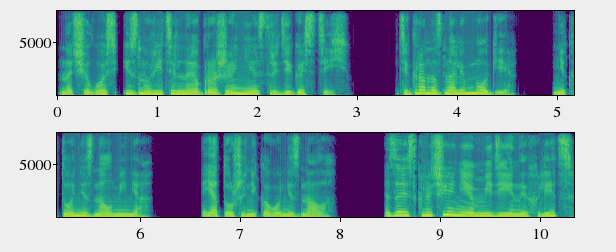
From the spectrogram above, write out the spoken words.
Началось изнурительное брожение среди гостей. Тиграна знали многие, никто не знал меня. Я тоже никого не знала. За исключением медийных лиц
